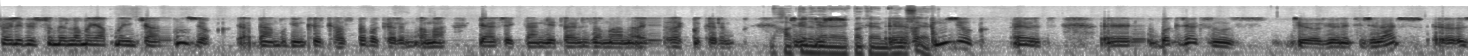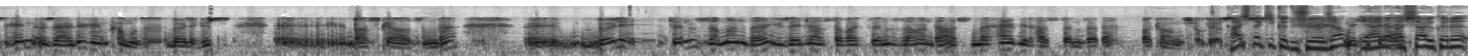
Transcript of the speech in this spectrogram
şöyle bir sınırlama yapma imkanımız yok. Ya ben bugün 40 hasta bakarım ama gerçekten yeterli zamanı ayırarak bakarım. Hakkını vererek bakarım diye e, bir şey yok. hakkımız yok. Evet. E, bakacaksınız diyor yöneticiler. E, hem özelde hem kamuda böyle bir e, baskı altında. Böyle baktığınız zaman da 150 hasta baktığınız zaman da aslında her bir hastanıza da bakamamış oluyorsunuz. Kaç dakika düşüyor hocam? Ne Yani aşağı yukarı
